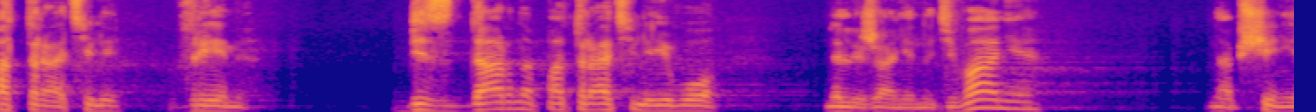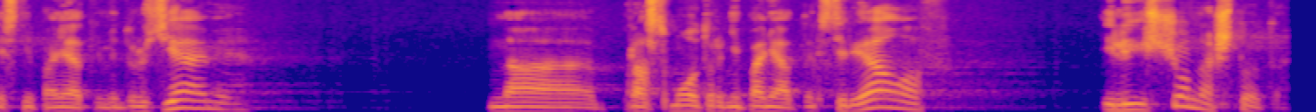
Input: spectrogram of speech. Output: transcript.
потратили время, бездарно потратили его на лежание на диване, на общение с непонятными друзьями, на просмотр непонятных сериалов или еще на что-то.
